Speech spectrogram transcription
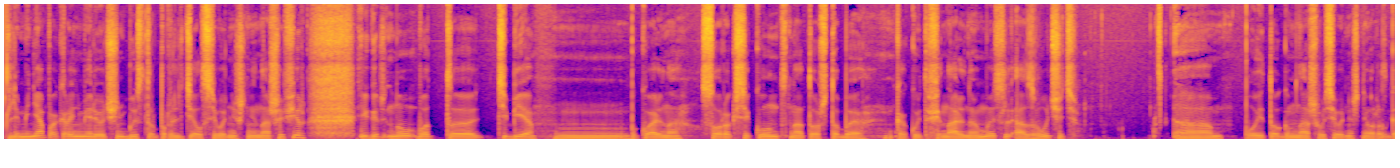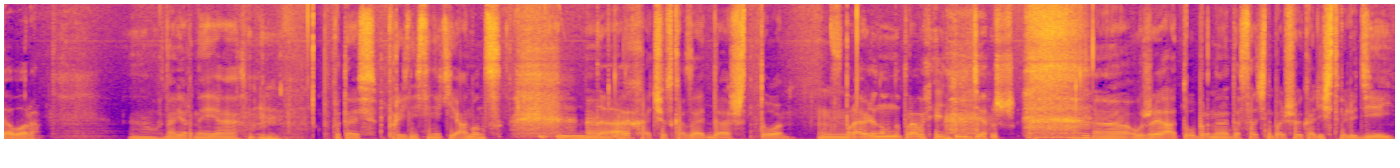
для меня, по крайней мере, очень быстро пролетел сегодняшний наш эфир. Игорь, ну вот э, тебе м, буквально 40 секунд на то, чтобы какую-то финальную мысль озвучить э, по итогам нашего сегодняшнего разговора. Ну, наверное, я попытаюсь произнести некий анонс. Да. Э, хочу сказать, да, что в правильном направлении идешь. Э, уже отобрано достаточно большое количество людей,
